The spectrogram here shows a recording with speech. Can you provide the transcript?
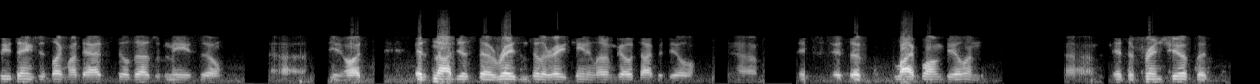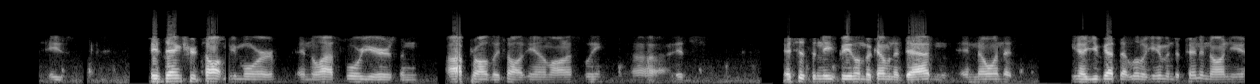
do things just like my dad still does with me. So, uh, you know, it, it's not just a raise until they're 18 and let them go type of deal. Uh, it's it's a lifelong deal, and uh, it's a friendship. But he's he's dang sure taught me more in the last four years than I probably taught him. Honestly, uh, it's it's just a neat feeling becoming a dad and, and knowing that you know you've got that little human dependent on you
